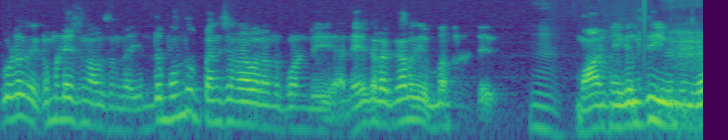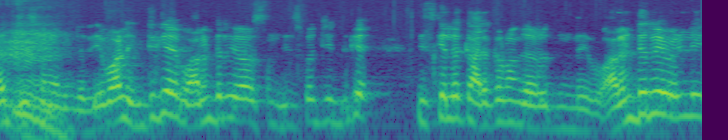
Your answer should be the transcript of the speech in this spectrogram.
కూడా రికమెండేషన్ అవసరం లేదు. ఇంతకుముందు పెన్షన్ రావాలనుకోండి అనేక రకాల ఇబ్బందులు ఉండేవి. Hmm. మార్నింగ్ వెళ్తే ఈవినింగ్ వరకు తీసుకుని ఉంటుంది ఇవాళ ఇంటికే వాలంటీర్ వ్యవస్థను తీసుకొచ్చి ఇంటికే తీసుకెళ్ళే కార్యక్రమం జరుగుతుంది. వాలంటీర్ వెళ్ళి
